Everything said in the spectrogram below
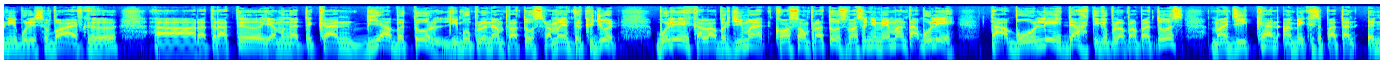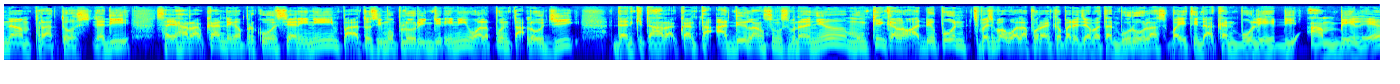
ni boleh survive ke? Uh, rata-rata yang mengatakan biar betul 56%. Ramai yang terkejut. Boleh kalau berjimat 0%. Maksudnya memang tak boleh. Tak boleh dah 38%. Majikan ambil kesempatan 6%. Jadi saya harapkan dengan perkongsian ini RM450 ini walaupun tak logik dan kita harapkan tak ada langsung sebenarnya mungkin kalau ada pun cepat-cepat buat laporan kepada Jabatan Buruh lah supaya tindakan boleh diambil ya.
